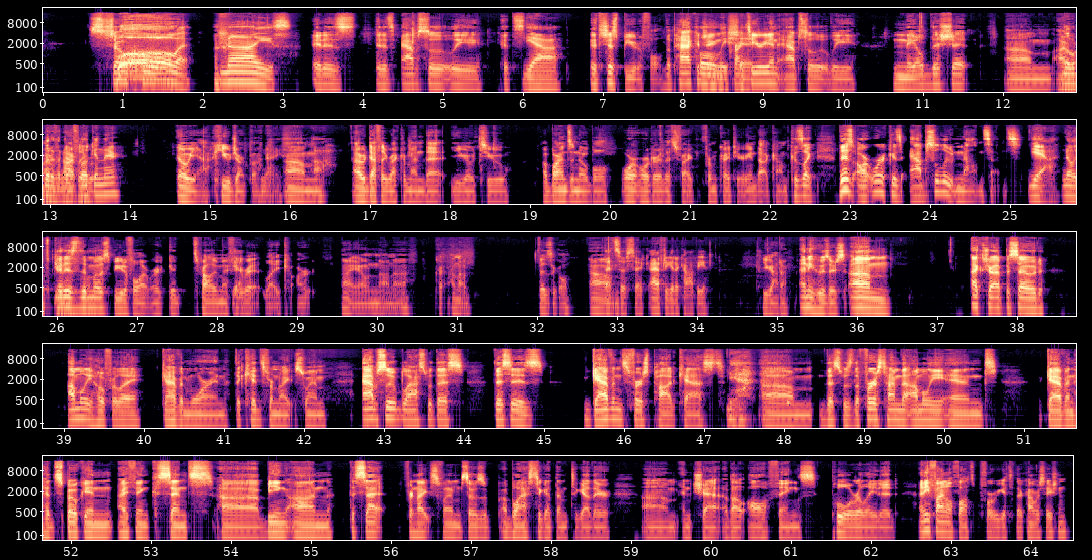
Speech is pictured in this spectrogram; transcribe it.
So cool. Nice. It is. It is absolutely. It's Yeah, it's just beautiful. The packaging, Holy shit. Criterion, absolutely nailed this shit. Um, a little bit of an art book in there. Oh yeah, huge art book. Nice. Um, Ah. I would definitely recommend that you go to a Barnes and Noble or order this from Criterion.com because like this artwork is absolute nonsense. Yeah, no, it's It beautiful. is the most beautiful artwork. It's probably my Yeah. favorite like art I own on a on a physical. Um, That's so sick. I have to get a copy. you gotta. Any Hoosers. Um, extra episode. Amelie Hoeferle, Gavin Warren, the kids from Night Swim. Absolute blast with this. This is Gavin's first podcast. Yeah, Um, this was the first time that Amelie and Gavin had spoken, I think, since uh, being on the set for Night Swim. So it was a, a blast to get them together um, and chat about all things pool related. Any final thoughts before we get to their conversation?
